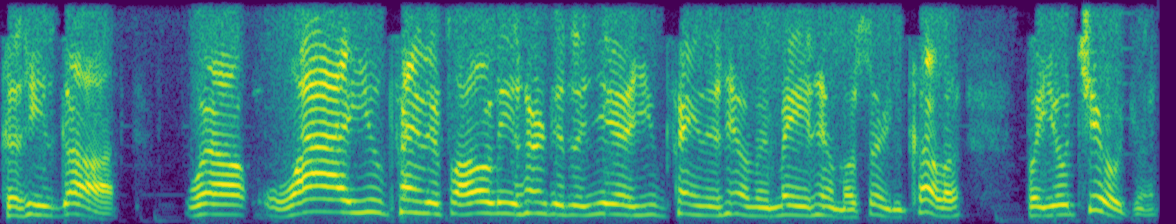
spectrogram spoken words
because he's God. Well, why you painted for all these hundreds of years, you painted him and made him a certain color for your children.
